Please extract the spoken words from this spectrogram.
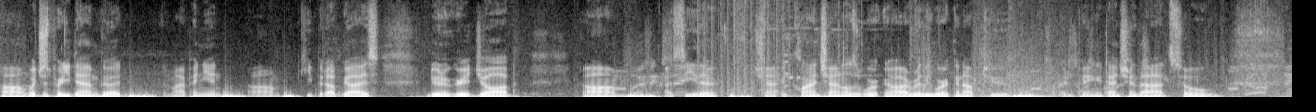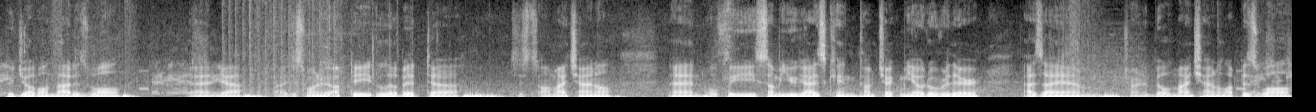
uh, which is pretty damn good in my opinion. Um, keep it up guys. Doing a great job. Um, I see the cha clan channels uh, really working up too. I've been paying attention to that so good job on that as well. And yeah I just wanted to update a little bit uh, just on my channel. And hopefully some of you guys can come check me out over there as I am trying to build my channel up as well.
